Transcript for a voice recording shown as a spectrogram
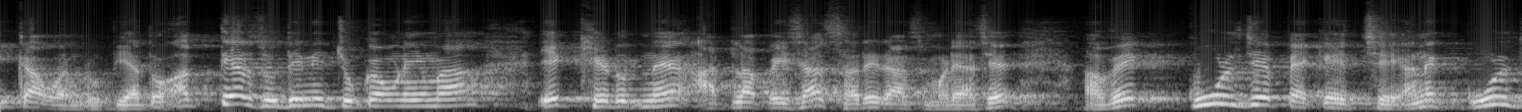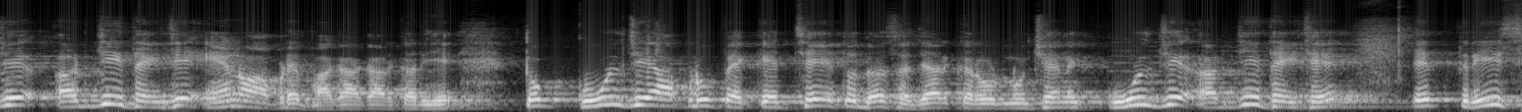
એકાવન રૂપિયા. તો અત્યાર સુધીની ચૂકવણીમાં એક ખેડૂતને આટલા પૈસા સરેરાશ મળ્યા છે. હવે કુલ જે પેકેજ છે અને કુલ જે અરજી થઈ છે એનો આપણે ભાગાકાર કરીએ. તો કુલ જે આપણું પેકેજ છે એ તો દસ હજાર કરોડનું છે અને કુલ જે અરજી થઈ છે એ ત્રીસ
